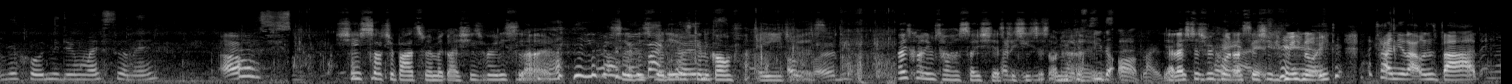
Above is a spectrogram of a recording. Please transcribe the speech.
record me doing my swimming. Oh, she's such a bad swimmer, guys. She's really slow. so this video is gonna go on for ages. I guys can't even tell how slow she is because she's just on her own. up like. Yeah, let's just record us so she can be annoyed. Tanya, that was bad. No.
